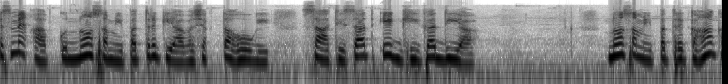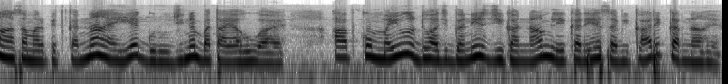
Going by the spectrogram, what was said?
इसमें आपको नौ समी पत्र की आवश्यकता होगी, साथ ही साथ एक घी का दिया। नौ समी पत्र कहाँ कहाँ समर्पित करना है, यह गुरुजी ने बताया हुआ है। आपको मयूर ध्वज गणेश जी का नाम लेकर यह सभी कार्य करना है।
